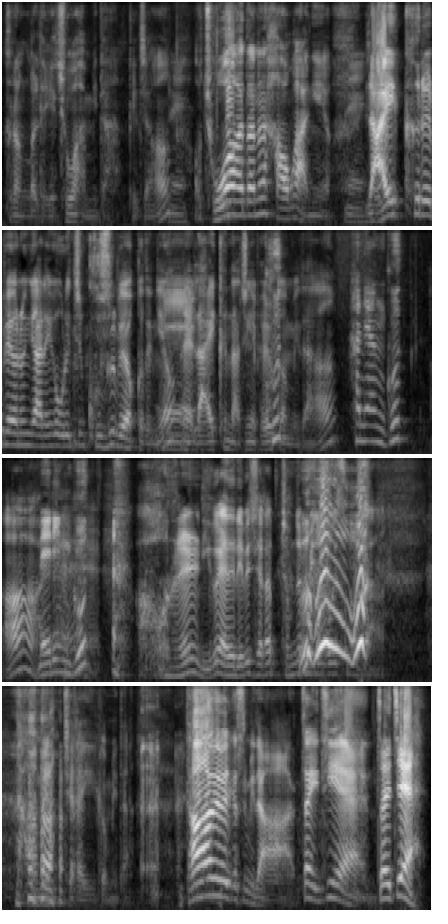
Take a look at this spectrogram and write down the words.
그런 걸 되게 좋아합니다. 그죠? 네. 어, 좋아하다는 하오가 아니에요. 네. 라이크를 배우는 게 아니고 우리 지금 굿을 배웠거든요. 네. 네, 라이크는 나중에 배울 굿? 겁니다. 한양 굿. 아, 내림 굿? 아, 오늘 이거 애드립이 제가 점점 밀리고 있습니다. 다음에 제가 이길 겁니다. 다음에 뵙겠습니다. 자, 이티엔. 再见。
